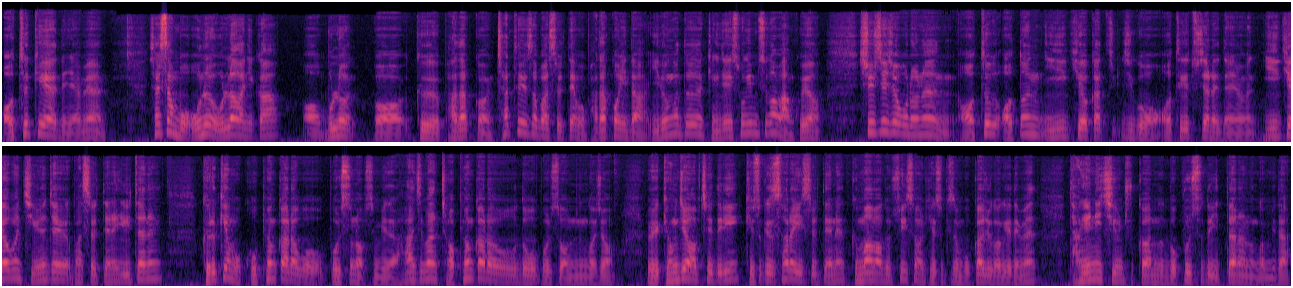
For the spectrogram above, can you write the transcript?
어떻게 해야 되냐면 사실상 뭐 오늘 올라가니까 어 물론 어 그 바닥권 차트에서 봤을 때 뭐 바닥권이다 이런 것들은 굉장히 속임수가 많고요. 실질적으로는 어떤 어떤 이 기업 가지고 어떻게 투자를 해야 되냐면 이 기업은 지금 현재 봤을 때는 일단은 그렇게 뭐 고평가라고 볼 수는 없습니다. 하지만 저평가라고도 볼 수 없는 거죠. 왜 경쟁 업체들이 계속해서 살아 있을 때는 그만큼 수익성을 계속해서 못 가져가게 되면 당연히 지금 주가는 높을 수도 있다는 겁니다.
